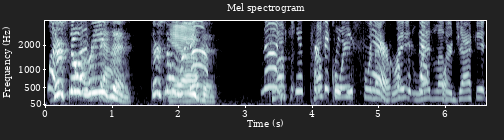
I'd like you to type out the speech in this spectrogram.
What There's no was that? reason. There's no Yeah. reason. None. Plus- he is plus perfectly points for fair. that great was that red for? leather jacket,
